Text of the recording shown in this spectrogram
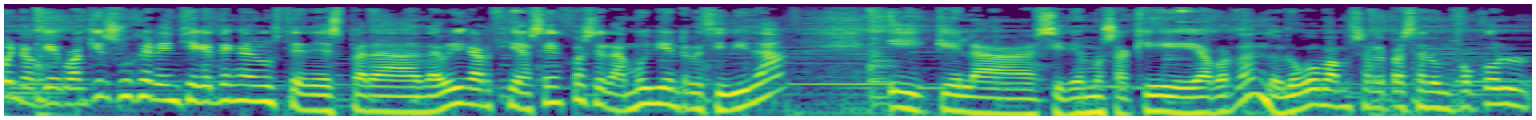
Bueno, que cualquier sugerencia que tengan ustedes para David García Senjo será muy bien recibida y que las iremos aquí abordando. Luego vamos a repasar un poco la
